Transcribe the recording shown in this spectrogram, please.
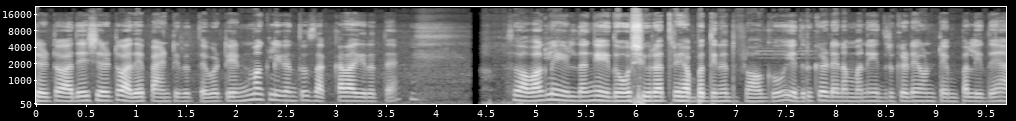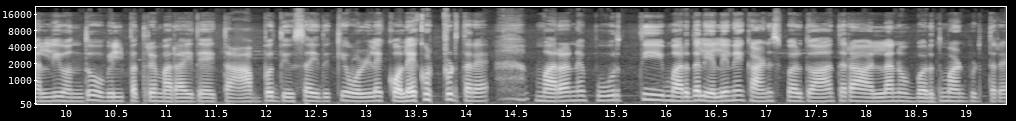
ಶರ್ಟು ಅದೇ ಶರ್ಟು ಅದೇ ಪ್ಯಾಂಟ್ ಇರುತ್ತೆ. ಬಟ್ ಹೆಣ್ಮಕ್ಳಿಗಂತೂ ಸಕ್ಕತ್ತಾಗಿರುತ್ತೆ. ಸೊ ಆವಾಗಲೇ ಹೇಳ್ದಂಗೆ ಇದು ಶಿವರಾತ್ರಿ ಹಬ್ಬದ ದಿನದ ವ್ಲಾಗು ಎದುರುಗಡೆ ನಮ್ಮ ಮನೆ ಎದುರುಗಡೆ ಒಂದು ಟೆಂಪಲ್ ಇದೆ. ಅಲ್ಲಿ ಒಂದು ವಿಲ್ಪತ್ರೆ ಮರ ಇದೆ, ಆಯಿತಾ? ಹಬ್ಬದ ದಿವಸ ಇದಕ್ಕೆ ಒಳ್ಳೆ ಕೊಲೆ ಕೊಟ್ಬಿಡ್ತಾರೆ. ಮರನೇ ಪೂರ್ತಿ ಮರದಲ್ಲಿ ಎಲೆನೇ ಕಾಣಿಸ್ಬಾರ್ದು. ಆ ಥರ ಎಲ್ಲನೂ ಬರೆದು ಮಾಡಿಬಿಡ್ತಾರೆ.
